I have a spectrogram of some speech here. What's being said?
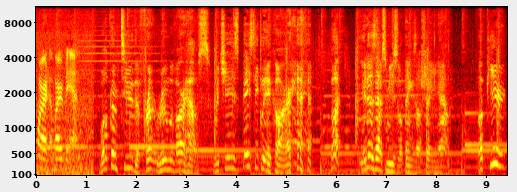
part of our van. Welcome to the front room of our house, which is basically a car, but it does have some useful things I'll show you now. Up here,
